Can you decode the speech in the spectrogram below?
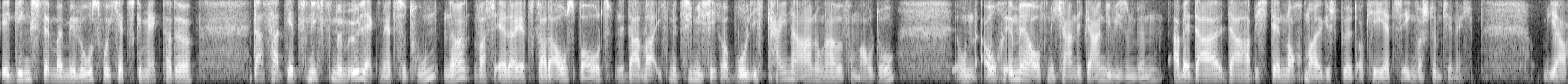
ging es dann bei mir los, wo ich jetzt gemerkt hatte, das hat jetzt nichts mit dem Ölleck mehr zu tun, ne, was er da jetzt gerade ausbaut. Da war ich mir ziemlich sicher, obwohl ich keine Ahnung habe vom Auto und auch immer auf Mechaniker angewiesen bin. Aber da, da habe ich dann nochmal gespürt, okay, jetzt irgendwas stimmt hier nicht. Ja,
